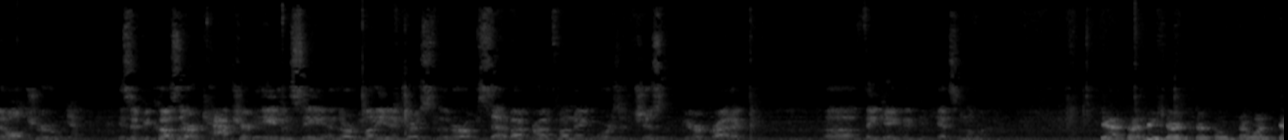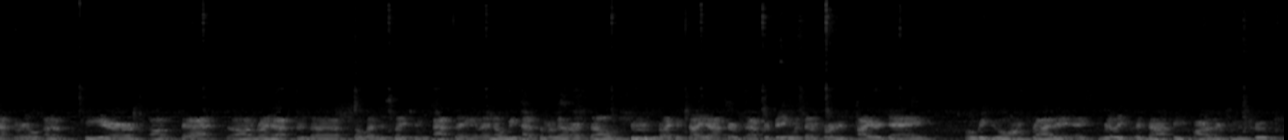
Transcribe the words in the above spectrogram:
at all true, Yeah. is it because they're a captured agency and there are moneyed interests that are upset about crowdfunding, or is it just bureaucratic uh, thinking that gets in the way? Yeah, so I think there, there, there was definitely a lot of fear of that uh, right after the, the legislation passing, and I know we had some of that ourselves. but I can tell you, after after being with them for an entire day a week ago on Friday, it really could not be farther from the truth.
